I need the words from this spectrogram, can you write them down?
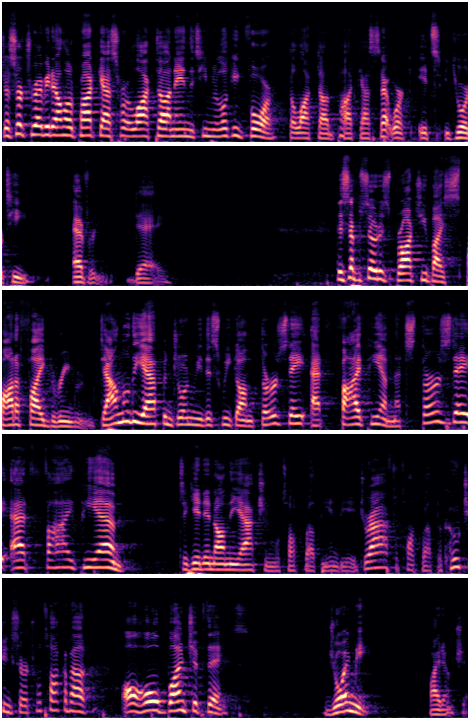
Just search for every download podcast for Locked On and the team you're looking for. The Locked On Podcast Network. It's your team every day. This episode is brought to you by Spotify Green Room. Download the app and join me this week on Thursday at 5 p.m. That's Thursday at 5 p.m. to get in on the action. We'll talk about the NBA draft, we'll talk about the coaching search, we'll talk about a whole bunch of things. Join me. Why don't you?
